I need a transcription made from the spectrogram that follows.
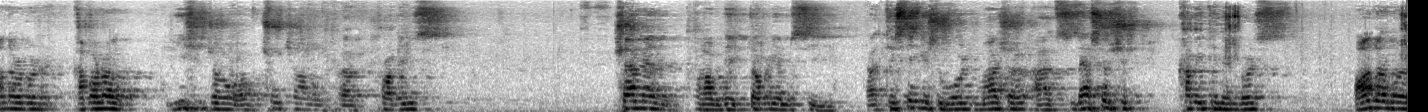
Honorable Governor Lee Shi-jung of Chungcheong uh, Province, Chairman of the WMC, uh, distinguished World Martial Arts Mastership Committee members, Honorable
